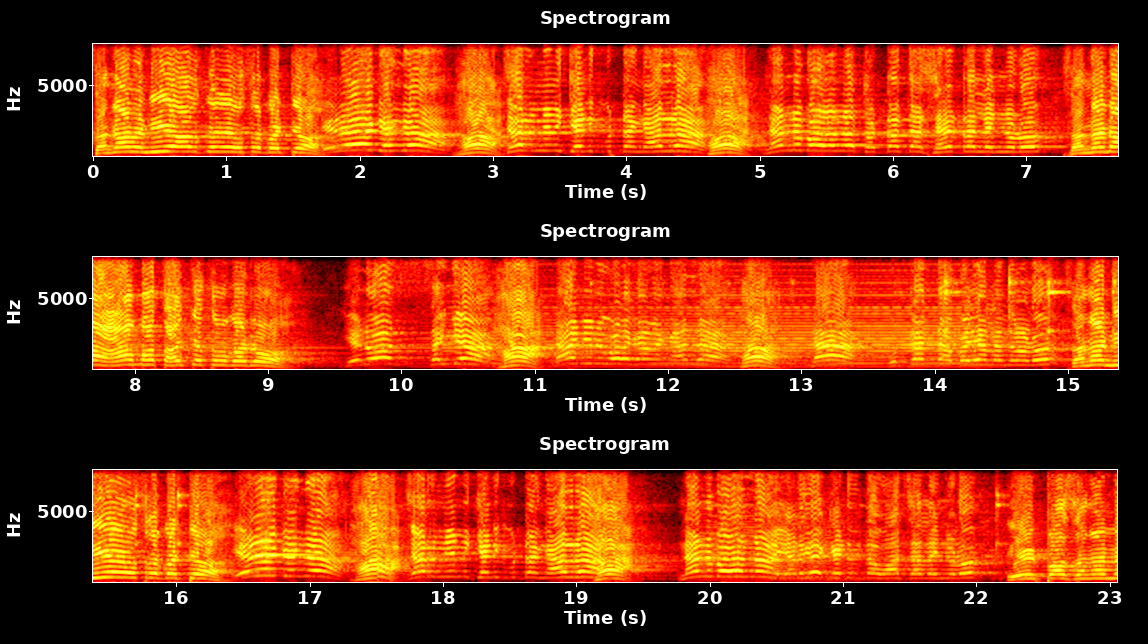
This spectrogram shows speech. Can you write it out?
ಸಂಗಣ್ಣ ನೀ ಅದಕ್ಕೆ ಉತ್ತರ ಕೊಟ್ಟು ಏನೇ ಗಂಗಾ ಹಾ. ಜರ ನಿನ್ನ ಕೆಣಕ್ ಬಿಟ್ಟಂಗ ಆದ್ರ ಹಾ. ನನ್ನ ಬಾಳನ್ನ ತೊಟ್ಟಂತ ಸೆಟ್ ಅಲ್ಲಿ ನೋಡು ಸಂಗಣ್ಣ ಆ ಮಾತು ಆಯ್ಕೆ ತಗೊಂಡ್ರು ಏನೋ ಸಂಗ್ಯಾ ಹಾ. ನಾ ನಿನಗ ಒಳಗಾನಂಗ ಆದ್ರ ಹಾ. ನಾ ಹುಟ್ಟಂತ ಬಳಿಯಲ್ಲ ಅಂತ ನೋಡು. ಸಂಗಣ ನೀ ಉತ್ತರ ಕೊಟ್ಟು. ಗಂಗಾ. ಹಾ. ಜರ್ ನಿನ್ನ ಕೆಣಕ್ ಬಿಟ್ಟಂಗ ಆದ್ರ ಹಾ. ನನ್ನ ಬಳನ್ನ ಎಡಗೆ ಕೆಟ್ಟಿದ್ದ ವಾಚಾಲ ನೋಡು. ಏನ್ ಪಾ ಸಂಗಣ್ಣ?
